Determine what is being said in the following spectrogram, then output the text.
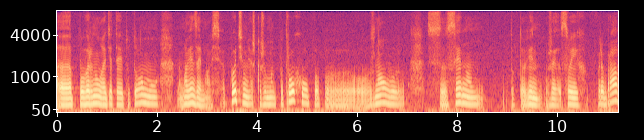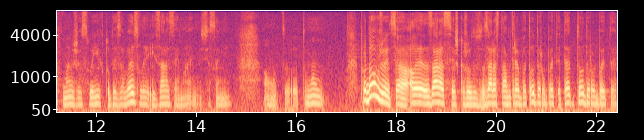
е, повернула дітей додому, а він займався. Потім, я ж кажу, ми потроху по- по- знову з сином, тобто він вже своїх прибрав, ми вже своїх туди завезли і зараз займаємося самі. От, е, тому продовжується, але зараз, я ж кажу, зараз там треба то доробити, те то доробити.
